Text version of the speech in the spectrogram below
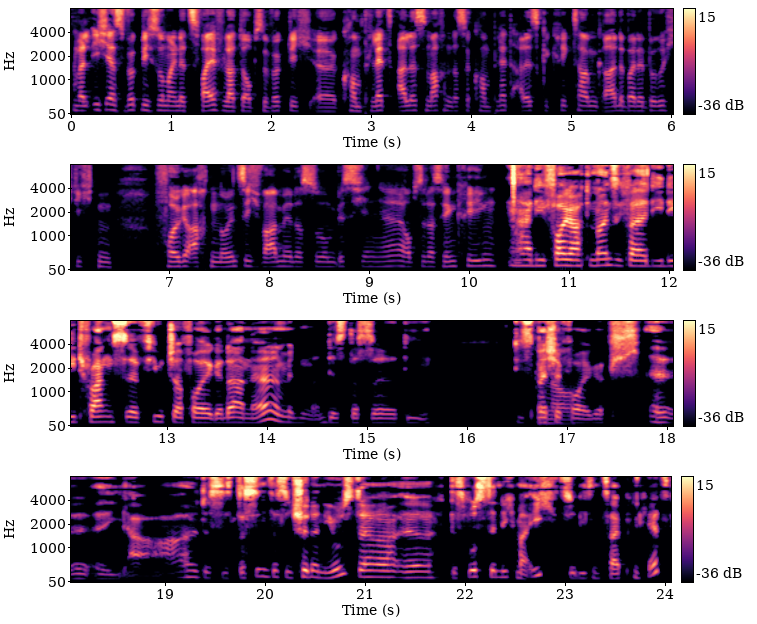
Weil ich erst wirklich so meine Zweifel hatte, ob sie wirklich äh, komplett alles machen, dass sie komplett alles gekriegt haben. Gerade bei der berüchtigten Folge 98 war mir das so ein bisschen, ja, ob sie das hinkriegen. Ah, die Folge 98 war ja die, die Trunks äh, Future Folge da, ne? Mit, das, das, äh, die, die Special-Folge. Äh, äh, ja, das ist, das sind, das sind schöne News, da, äh, das wusste nicht mal ich zu diesem Zeitpunkt jetzt.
